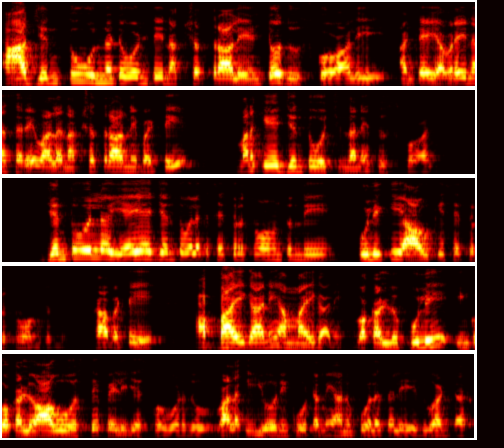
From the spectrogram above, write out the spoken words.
ఆ జంతువు ఉన్నటువంటి నక్షత్రాలు ఏంటో చూసుకోవాలి. అంటే ఎవరైనా సరే వాళ్ళ నక్షత్రాన్ని బట్టి మనకి ఏ జంతువు వచ్చిందనే చూసుకోవాలి. జంతువుల్లో ఏ ఏ జంతువులకు శత్రుత్వం ఉంటుంది? పులికి ఆవుకి శత్రుత్వం ఉంటుంది. కాబట్టి అబ్బాయి కానీ అమ్మాయి కానీ ఒకళ్ళు పులి ఇంకొకళ్ళు ఆవు వస్తే పెళ్ళి చేసుకోకూడదు. వాళ్ళకి యోని కూటమి అనుకూలత లేదు అంటారు.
